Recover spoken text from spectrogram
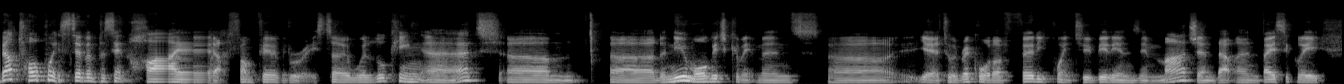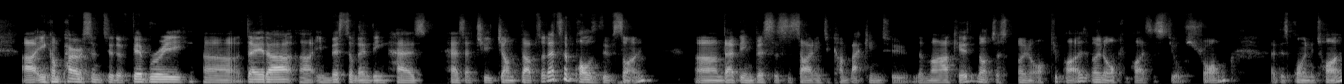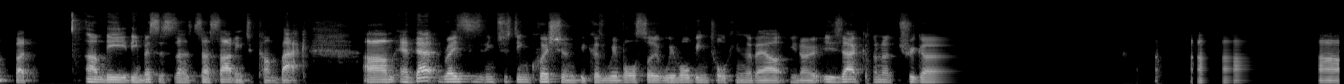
about 12.7% higher from February. So we're looking at um, uh, the new mortgage commitments, uh, yeah, to a record of 30.2 billions in March, and that and basically, uh, in comparison to the February uh, data, uh, investor lending has has actually jumped up. So that's a positive sign. Um, that the investors are starting to come back into the market, not just owner occupiers. Owner occupiers are still strong at this point in time, but um, the, the investors are, are starting to come back. Um, and that raises an interesting question because we've also we've all been talking about you know is that going to trigger uh,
